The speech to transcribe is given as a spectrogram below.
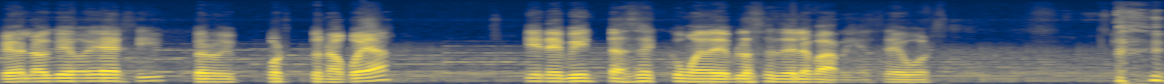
feo lo que voy a decir, pero me importa una wea. Tiene pinta de ser como de Plaza de la Parrilla ese deporte.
